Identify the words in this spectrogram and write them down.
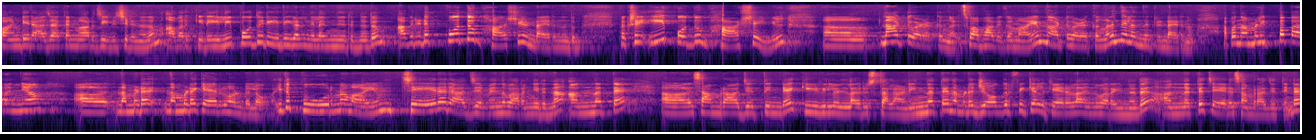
പാണ്ഡ്യ രാജാക്കന്മാർ ജീവിച്ചിരുന്നതും അവർക്കിടയിൽ ഈ പൊതുരീതികൾ നിലനിന്നിരുന്നതും അവരുടെ പൊതുഭാഷ ഉണ്ടായിരുന്നതും പക്ഷേ ഈ പൊതുഭാഷയിൽ നാട്ടുവഴക്കങ്ങൾ സ്വാഭാവികമായും നാട്ടുവഴക്കങ്ങൾ നിലനിന്നിട്ടുണ്ടായിരുന്നു. അപ്പോൾ നമ്മളിപ്പോൾ പറഞ്ഞ നമ്മുടെ നമ്മുടെ കേരളം ഉണ്ടല്ലോ ഇത് പൂർണമായും ചേര രാജ്യം എന്ന് പറഞ്ഞിരുന്ന അന്നത്തെ സാമ്രാജ്യത്തിന്റെ കീഴിലുള്ള ഒരു സ്ഥലമാണ്. ഇന്നത്തെ നമ്മുടെ ജോഗ്രഫിക്കൽ കേരള എന്ന് പറയുന്നത് അന്നത്തെ ചേര സാമ്രാജ്യത്തിന്റെ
